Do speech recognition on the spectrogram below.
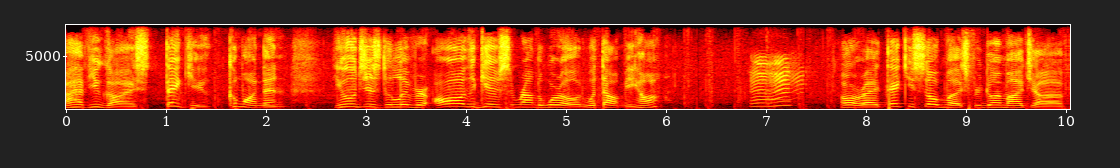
I have you guys. Thank you. Come on, then. You'll just deliver all the gifts around the world without me, huh? Mhm. All right. Thank you so much for doing my job.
